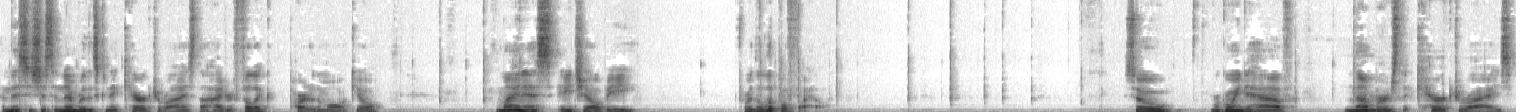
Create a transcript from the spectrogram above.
And this is just a number that's going to characterize the hydrophilic part of the molecule minus HLB for the lipophile. So we're going to have numbers that characterize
